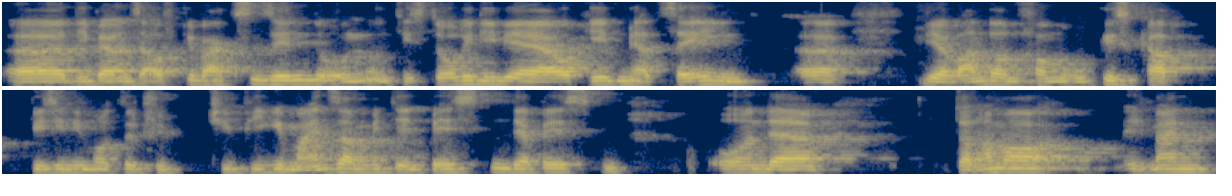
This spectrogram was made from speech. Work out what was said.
äh, die bei uns aufgewachsen sind und, und die Story, die wir ja auch jedem erzählen, äh, wir wandern vom Rookies Cup bis in die MotoGP gemeinsam mit den Besten der Besten. Und äh, dann haben wir, ich meine,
